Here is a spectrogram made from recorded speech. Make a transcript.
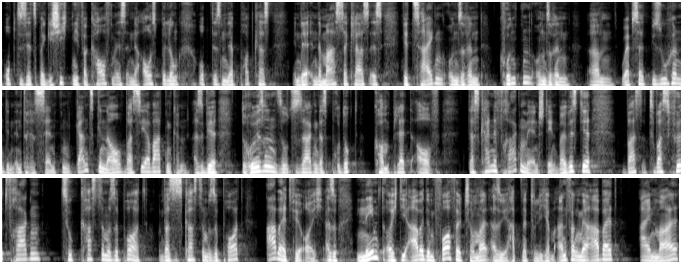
ob das jetzt bei Geschichten, die verkaufen ist, in der Ausbildung, ob das in der Podcast, in der, in der Masterclass ist. Wir zeigen unseren Kunden, unseren ähm, Website-Besuchern, den Interessenten ganz genau, was sie erwarten können. Also wir dröseln sozusagen das Produkt komplett auf, dass keine Fragen mehr entstehen. Weil wisst ihr, was, zu was führt Fragen? Zu Customer Support. Und was ist Customer Support? Arbeit für euch. Also nehmt euch die Arbeit im Vorfeld schon mal. Also ihr habt natürlich am Anfang mehr Arbeit, einmal,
